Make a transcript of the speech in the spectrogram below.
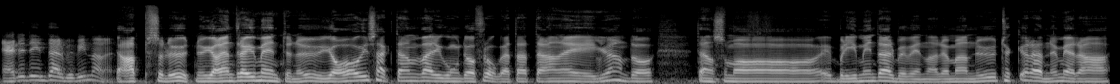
Är det din derbyvinnare? Ja, absolut. Nu, jag ändrar ju mig inte nu. Jag har ju sagt den varje gång du har frågat att han är ju ändå den som har, blir min derbyvinnare. Men nu tycker jag ännu mera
